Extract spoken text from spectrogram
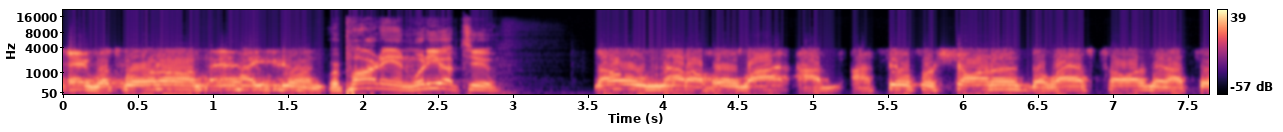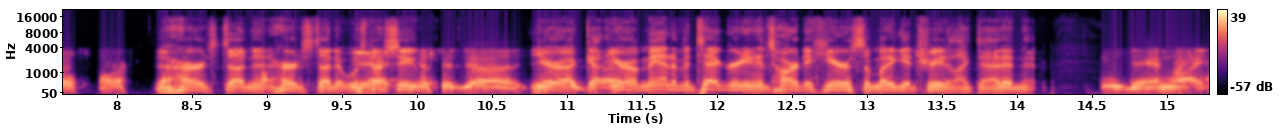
Hey, what's going on, man? How you doing? We're partying. What are you up to? No, not a whole lot. I I feel for Shauna, the last caller, man. I feel for her. It hurts, doesn't it? It hurts, doesn't it? Yeah, Especially yes, it does. you're Yes, a does. you're a man of integrity, and it's hard to hear somebody get treated like that, isn't it? damn right.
